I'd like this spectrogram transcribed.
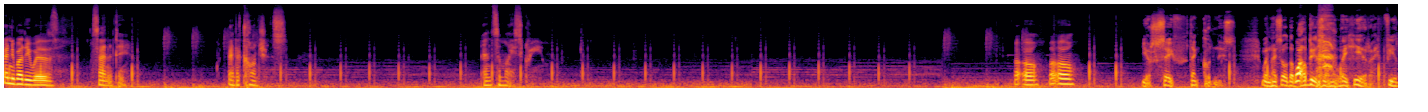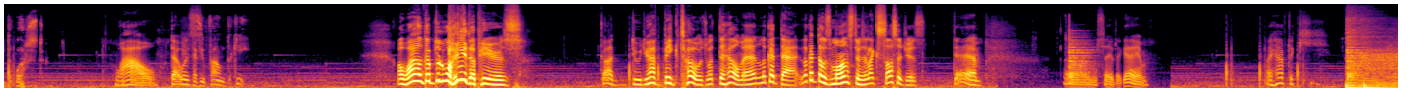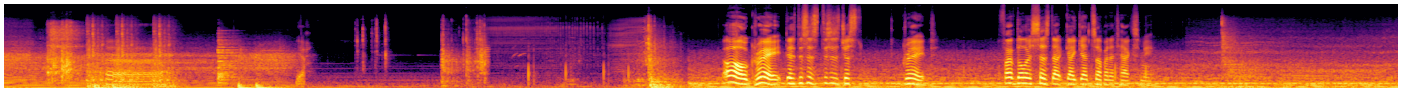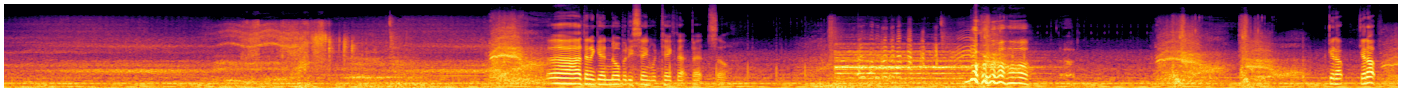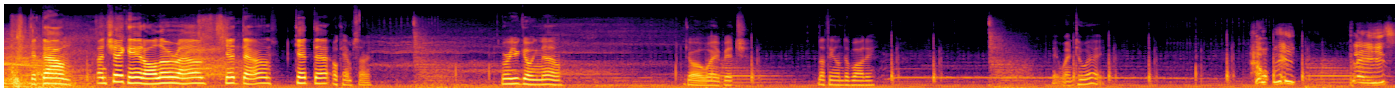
Anybody with sanity and a conscience and some ice cream. Uh-oh, uh-oh. You're safe, thank goodness. When I saw the What? bodies on the way here, I feared the worst. Wow, that was... Have you found the key? A wild Abdul Wahid appears! God, dude, you have big toes. What the hell, man? Look at that. Look at those monsters. They're like sausages. Damn. Um, save the game. I have the key. Uh, yeah. Oh, great. This, this is this is just great. Five dollars says that guy gets up and attacks me. Uh, then again, nobody sane would take that bet, so. Get up, get up, get down, and shake it all around. Get down, get down. Okay, I'm sorry. Where are you going now? Go away, bitch. Nothing on the body. It went away. Help me! Please!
